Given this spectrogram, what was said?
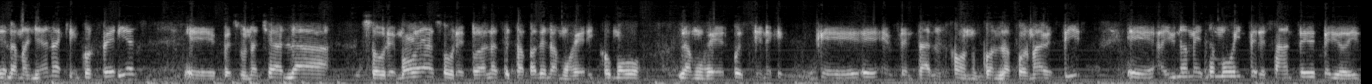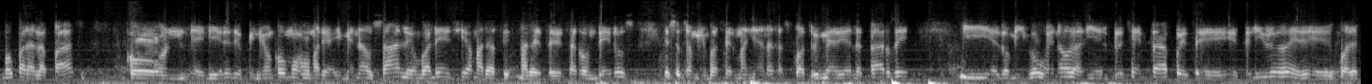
de la mañana aquí en Corferias, eh, pues una charla sobre moda, sobre todas las etapas de la mujer y cómo la mujer pues tiene que, que eh, enfrentarlas con, con la forma de vestir. Eh, hay una mesa muy interesante de periodismo para la paz con líderes de opinión como María Jimena Duzán, León Valencia, María Teresa Ronderos. Eso también va a ser mañana a las cuatro y media de la tarde. Y el domingo, bueno, Daniel presenta pues eh, este libro del cual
